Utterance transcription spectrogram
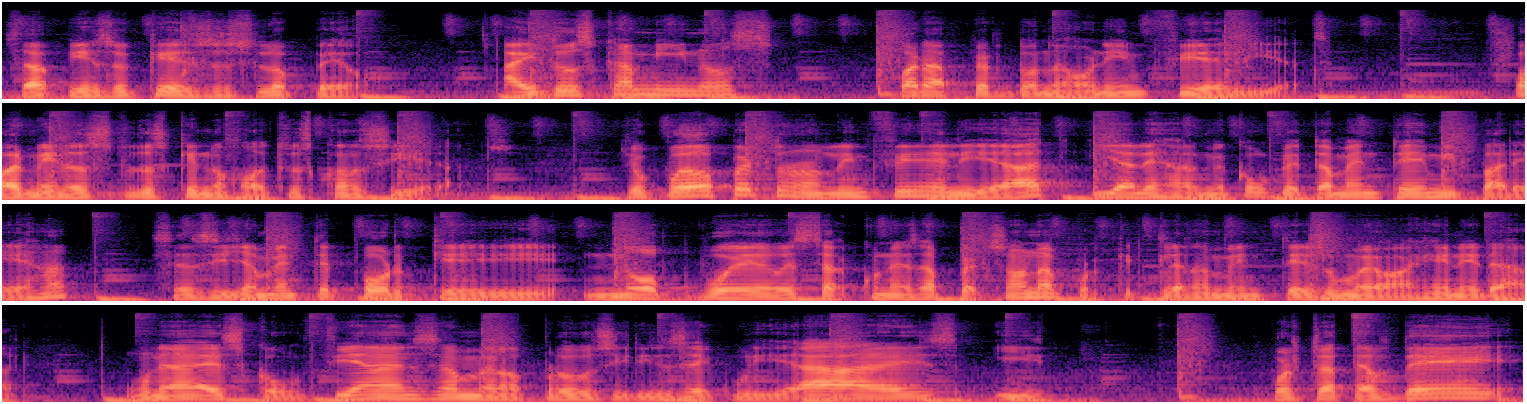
O sea, pienso que eso es lo peor. Hay dos caminos para perdonar una infidelidad, o al menos los que nosotros consideramos. Yo puedo perdonar la infidelidad y alejarme completamente de mi pareja, sencillamente porque no puedo estar con esa persona, porque claramente eso me va a generar una desconfianza, me va a producir inseguridades y por tratar de,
